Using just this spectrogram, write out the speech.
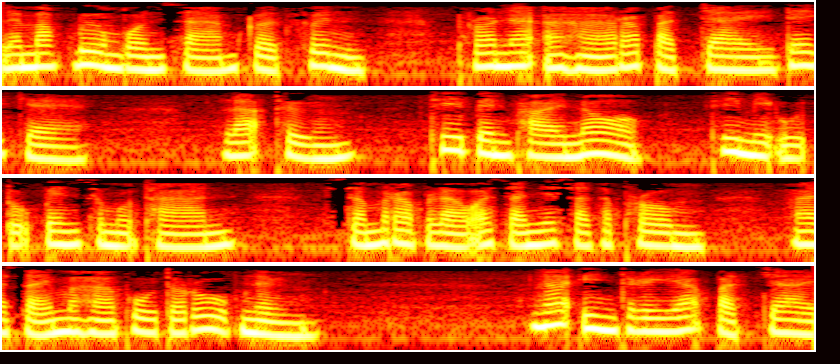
และมักเบื้องบนสามเกิดขึ้นเราะณอาหารปัจจัยได้แก่ ละถึงที่เป็นภายนอกที่มีอุตุเป็นสมุทฐานสำหรับเหล่าอสัญญสัตพรมอาศัยมหาภูตรูปหนึ่งณอินทรียปัจจัย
